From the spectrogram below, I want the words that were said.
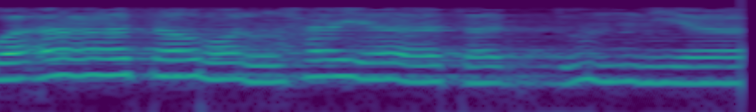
وآثر الحياة الدنيا.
